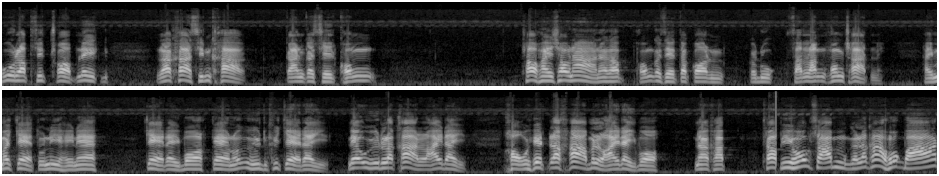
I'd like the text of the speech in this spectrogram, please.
ผู้รับผิดชอบในราคาสินค้าการเกษตรของชาวไร่ชาวนานะครับ ของเกษตรกรกระดูกสันหลังของชาตินี่ให้มาแก้ตัวนี้ให้แน่ แก้ได้บ่แก้แนวอื่นคือแก้ได้แนวอื่นราคาหลายได้เขาเฮ็ดราคามันหลายได้บ่นะครับ ถ้าปีหกสามก็ราคาหกบาท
